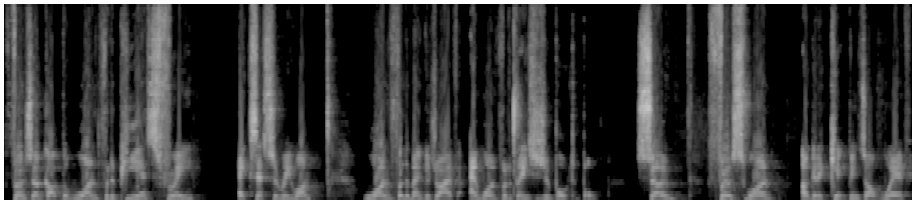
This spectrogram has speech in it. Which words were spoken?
First, I got the one for the PS3 accessory one, one for the Mega Drive, and one for the PlayStation Portable. So, first one, I'm gonna kick things off with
